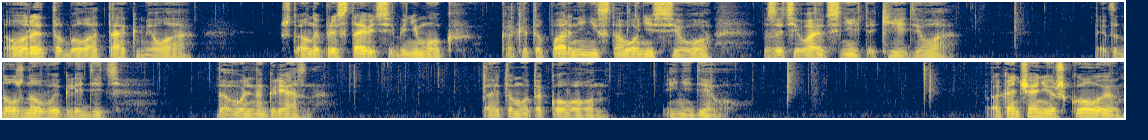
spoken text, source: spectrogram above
Но Лоретта была так мила, что он и представить себе не мог, как это парни ни с того ни с сего затевают с ней такие дела. Это должно выглядеть довольно грязно. Поэтому такого он и не делал. По окончанию школы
